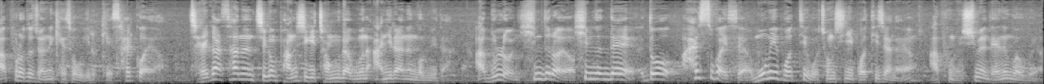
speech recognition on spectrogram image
앞으로도 저는 계속 이렇게 살 거예요. 제가 사는 지금 방식이 정답은 아니라는 겁니다. 아 물론 힘들어요. 힘든데 또 할 수가 있어요. 몸이 버티고 정신이 버티잖아요. 아프면 쉬면 되는 거고요.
